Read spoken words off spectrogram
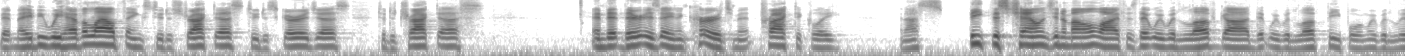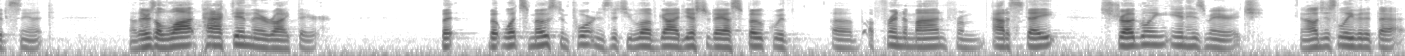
That maybe we have allowed things to distract us, to discourage us, to detract us, and that there is an encouragement practically, and I speak this challenge into my own life is that we would love God, that we would love people, and we would live sent. Now there's a lot packed in there right there. But but what's most important is that you love God. Yesterday, I spoke with a, a friend of mine from out of state struggling in his marriage. And I'll just leave it at that.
